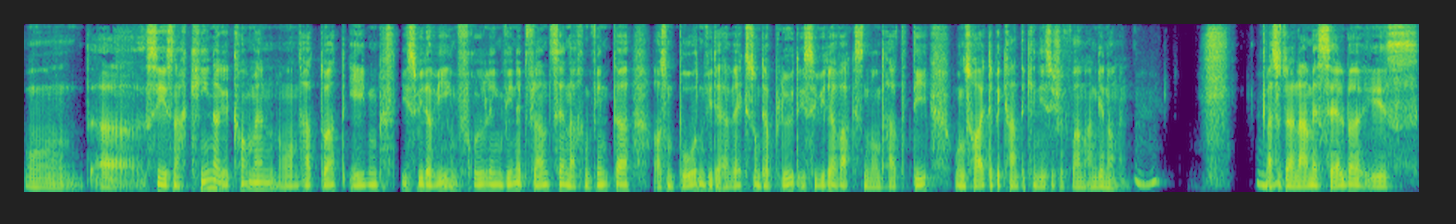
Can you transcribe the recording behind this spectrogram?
und äh, sie ist nach China gekommen und hat dort eben, ist wieder wie im Frühling, wie eine Pflanze nach dem Winter aus dem Boden wieder erwächst und erblüht, ist sie wieder erwachsen und hat die uns heute bekannte chinesische Form angenommen. Mhm. Mhm. Also der Name selber ist,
